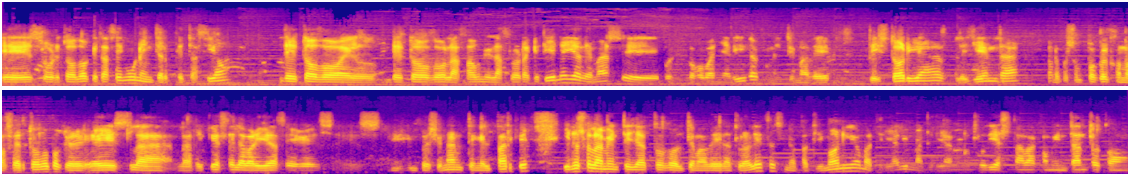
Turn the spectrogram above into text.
es sobre todo que te hacen una interpretación de todo el de todo la fauna y la flora que tiene y además eh, pues luego va añadida con el tema de, de historias, leyendas bueno, pues un poco el conocer todo, porque es la, la riqueza y la variedad es, impresionante en el parque. Y no solamente ya todo el tema de naturaleza, sino patrimonio, material y inmaterial. El otro día estaba comentando con,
